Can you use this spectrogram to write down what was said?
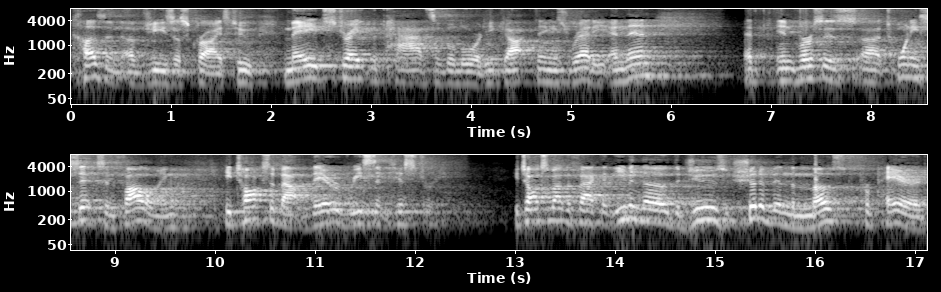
cousin of Jesus Christ, who made straight the paths of the Lord. He got things ready. And then in verses uh, 26 and following, he talks about their recent history. He talks about the fact that even though the Jews should have been the most prepared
